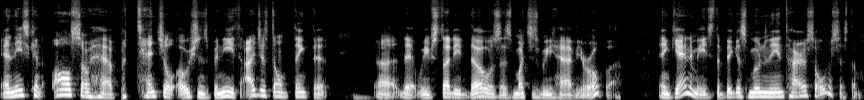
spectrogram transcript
and these can also have potential oceans beneath. I just don't think that uh, that we've studied those as much as we have Europa. And Ganymede's the biggest moon in the entire solar system.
